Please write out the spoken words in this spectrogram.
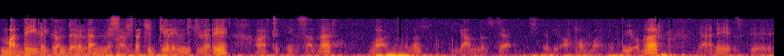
madde ile gönderilen mesajdaki derinlikleri artık insanlar malumunuz yalnızca işte bir atom vardır diyorlar. Yani e,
